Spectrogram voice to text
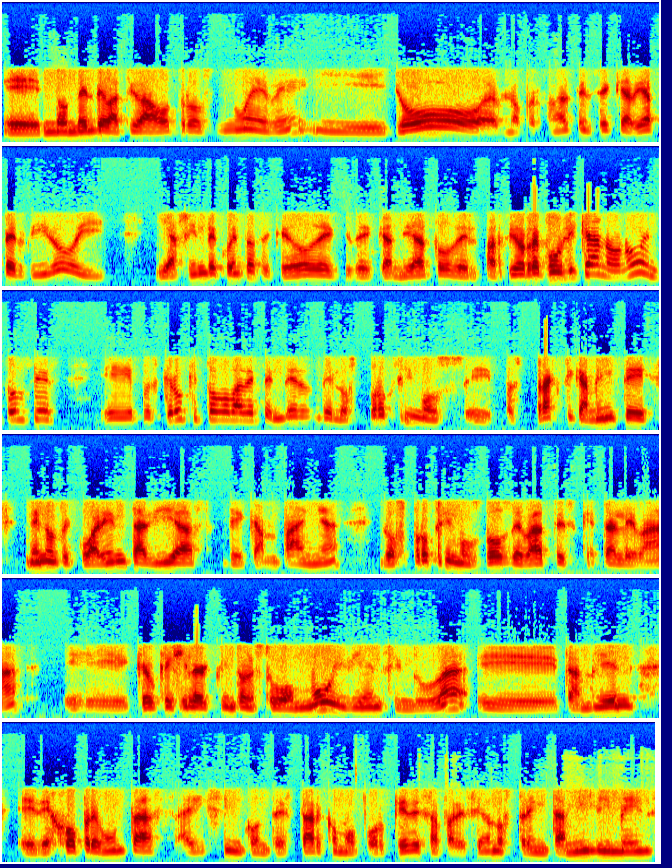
eh, donde él debatió a otros nueve y yo en lo personal pensé que había perdido y, y a fin de cuentas se quedó de, candidato del Partido Republicano, ¿no? Entonces, eh, pues creo que todo va a depender de los próximos, eh, pues prácticamente menos de 40 días de campaña, los próximos dos debates, qué tal le va, eh, creo que Hillary Clinton estuvo muy bien, sin duda. Eh, también eh, dejó preguntas ahí sin contestar, como por qué desaparecieron los 30 mil emails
